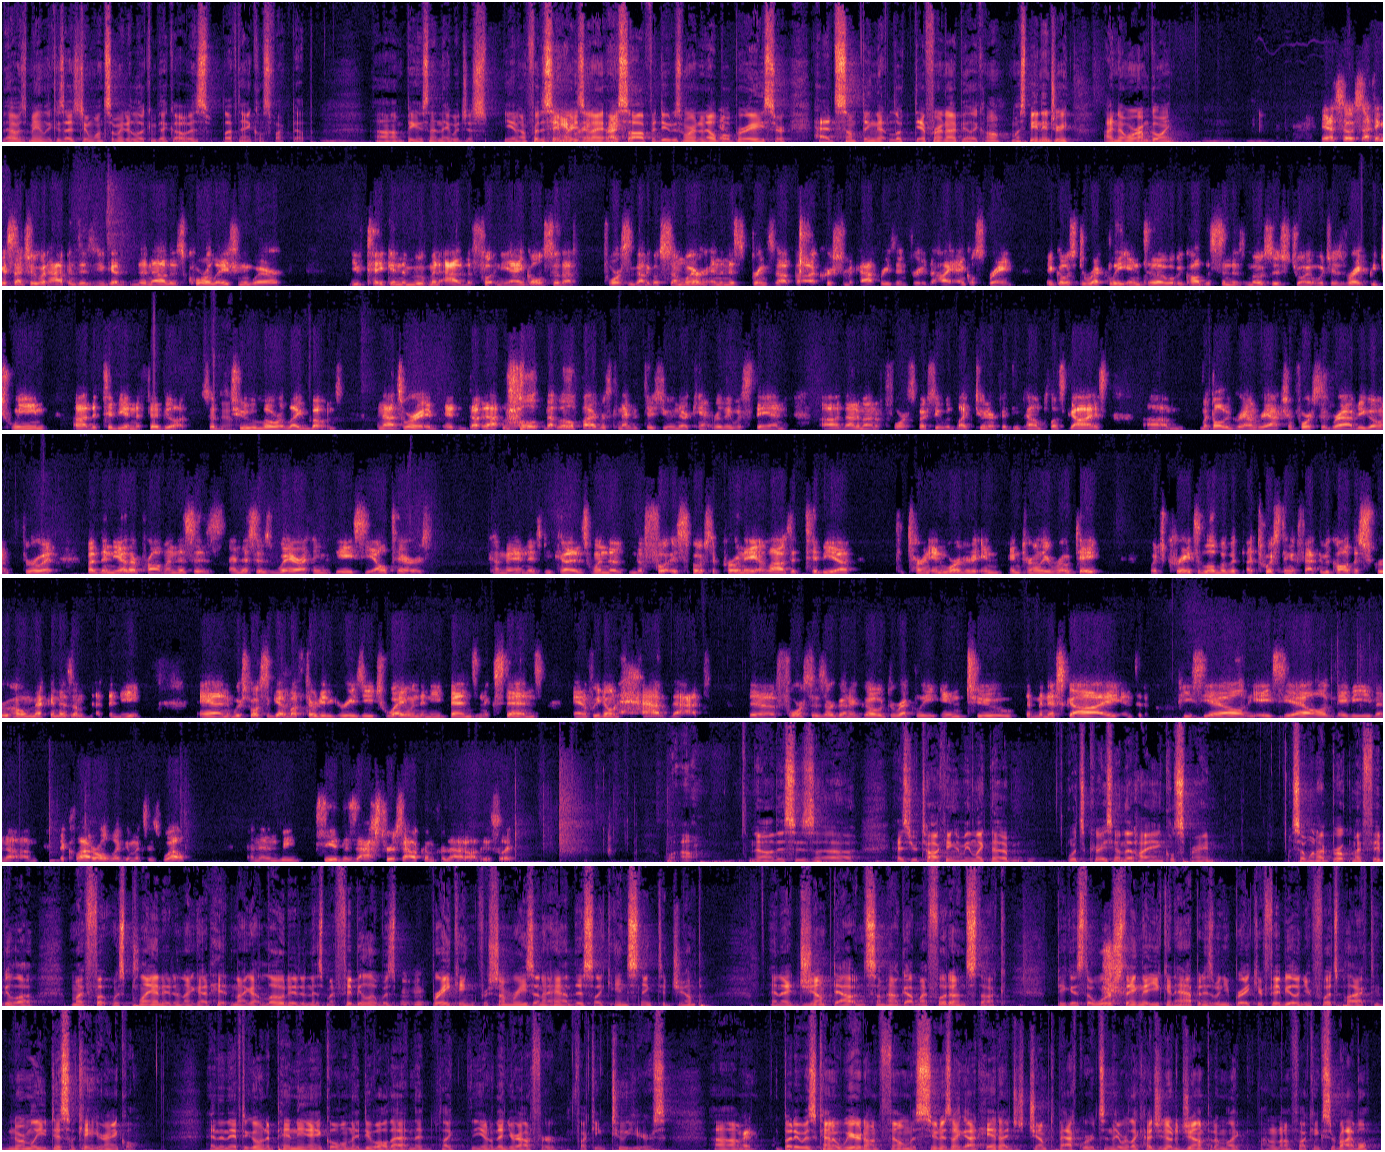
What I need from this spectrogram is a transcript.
that was mainly because I just didn't want somebody to look and be like, "Oh, his left ankle's fucked up," um, because then they would just, you know, for the same Hammer reason it, I, I saw if a dude was wearing an elbow brace or had something that looked different, I'd be like, "Oh, must be an injury. I know where I'm going." Yeah, so I think essentially what happens is you get the, now this correlation where you've taken the movement out of the foot and the ankle, so that force has got to go somewhere. And then this brings up uh, Christian McCaffrey's injury, the high ankle sprain. It goes directly into what we call the syndesmosis joint, which is right between uh, the tibia and the fibula, so the Yeah. two lower leg bones. And that's where it, it that little that little fibrous connective tissue in there can't really withstand uh, that amount of force, especially with like 250 pound plus guys um, with all the ground reaction force of gravity going through it. But then the other problem, and this is and this is where I think that the ACL tears come in, is because when the the foot is supposed to pronate, it allows the tibia to turn inward or to in, internally rotate, which creates a little bit of a, a twisting effect. We call it the screw home mechanism at the knee. And we're supposed to get about 30 degrees each way when the knee bends and extends. And if we don't have that, the forces are going to go directly into the menisci, into the PCL, the ACL, maybe even um, the collateral ligaments as well. And then we see a disastrous outcome for that, obviously. Wow. No, this is uh, as you're talking. I mean, like the what's crazy on that high ankle sprain. So when I broke my fibula, my foot was planted and I got hit and I got loaded. And as my fibula was breaking, for some reason, I had this like instinct to jump, and I jumped out and somehow got my foot unstuck. Because the worst thing that you can happen is when you break your fibula and your foot's plaqued. Normally, you dislocate your ankle, and then they have to go in and pin the ankle and they do all that, and then like you know, then you're out for fucking two years. Um, But it was kind of weird on film. As soon as I got hit, I just jumped backwards, and they were like, "How'd you know to jump?" And I'm like, "I don't know, fucking survival."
